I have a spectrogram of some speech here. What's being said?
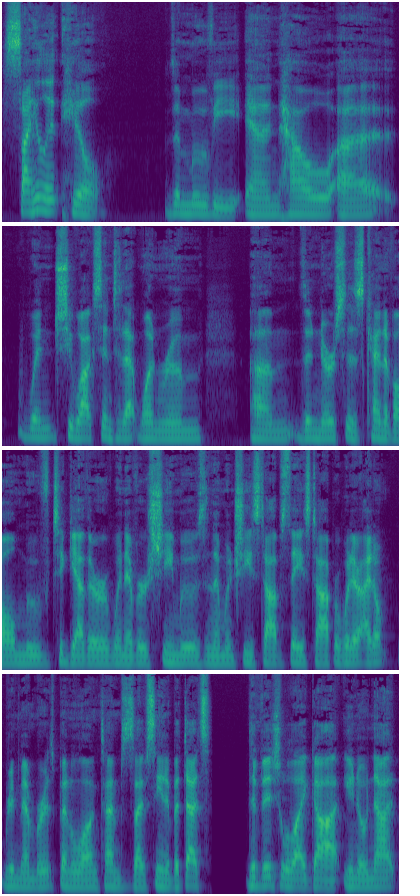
Silent Hill the movie and how uh, when she walks into that one room, um, the nurses kind of all move together whenever she moves, and then when she stops, they stop or whatever. I don't remember. It's been a long time since I've seen it, but that's the visual I got. You know, not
